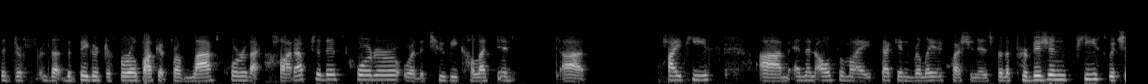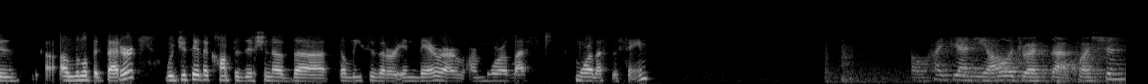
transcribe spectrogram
the the bigger deferral bucket from last quarter that caught up to this quarter or the to be collected uh, pie piece? Um, also my second related question is for the provisions piece, which is a little bit better, would you say the composition of the the leases that are in there are more or less more or less the same? Oh, hi, Jenny. I'll address that question.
